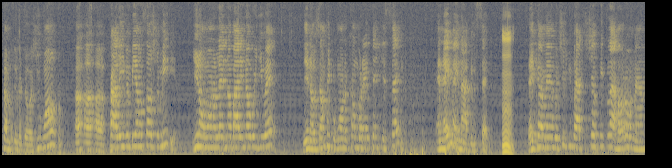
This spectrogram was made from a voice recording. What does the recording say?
come through the doors. You won't uh, uh, uh, probably even be on social media. You don't want to let nobody know where you at. You know, some people want to come where they think is safe, and they may not be safe. Mm. They come in with you, you have to shut people out. Hold on now.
